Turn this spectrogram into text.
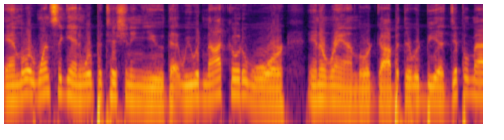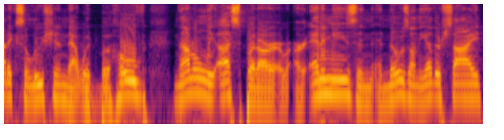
And Lord, once again, we're petitioning you that we would not go to war in Iran, Lord God, but there would be a diplomatic solution that would behove not only us, but our, our enemies and, and those on the other side.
